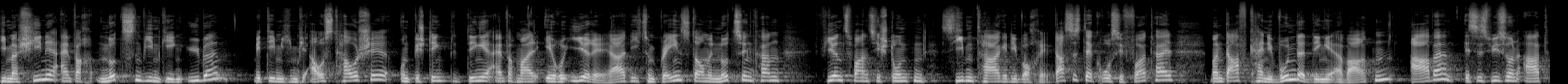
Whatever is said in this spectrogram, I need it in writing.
die Maschine einfach nutzen wie ein Gegenüber, mit dem ich mich austausche und bestimmte Dinge einfach mal eruiere, ja, die ich zum Brainstormen nutzen kann, 24 Stunden, sieben Tage die Woche. Das ist der große Vorteil. Man darf keine Wunderdinge erwarten, aber es ist wie so eine Art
